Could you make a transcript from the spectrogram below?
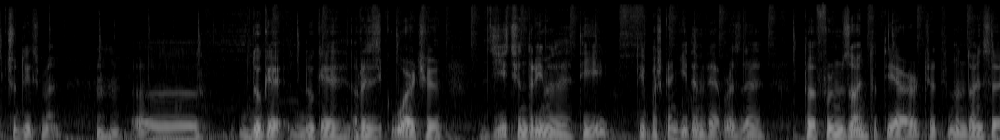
të çuditshme. Ëh mm -hmm. duke duke rrezikuar që gjithë qëndrimet e tij t'i bashkangjiten veprës dhe të frymëzojnë të tjerët që të mendojnë se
